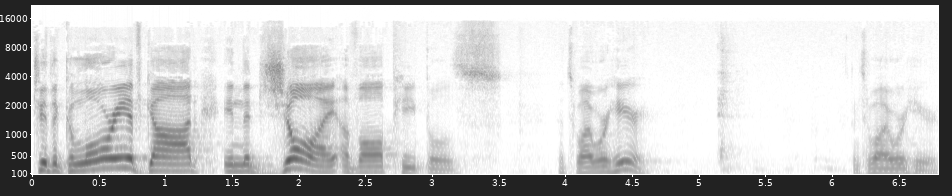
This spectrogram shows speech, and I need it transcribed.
to the glory of God in the joy of all peoples. That's why we're here. That's why we're here.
